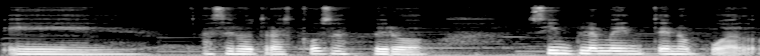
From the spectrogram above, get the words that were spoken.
eh, hacer otras cosas, pero simplemente no puedo.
